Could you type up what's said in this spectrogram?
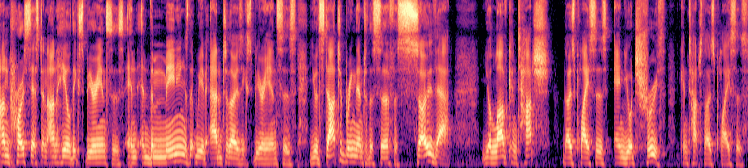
unprocessed and unhealed experiences and, and the meanings that we have added to those experiences, you would start to bring them to the surface so that your love can touch those places and your truth can touch those places.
